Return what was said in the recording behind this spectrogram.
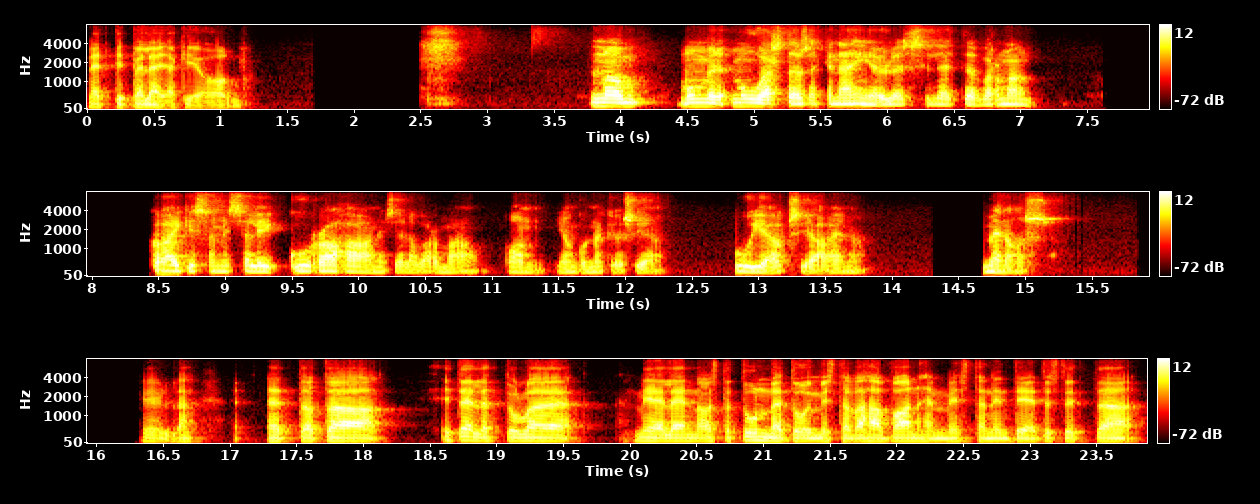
nettipelejäkin on ollut? No mun, mun vastaus ehkä näihin on yleensä silleen, että varmaan kaikissa, missä liikkuu rahaa, niin siellä varmaan on jonkunnäköisiä huijauksia aina menossa. Kyllä. Et, tota, itselle tulee mieleen noista tunnetuimmista vähän vanhemmista, niin tietysti tämä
